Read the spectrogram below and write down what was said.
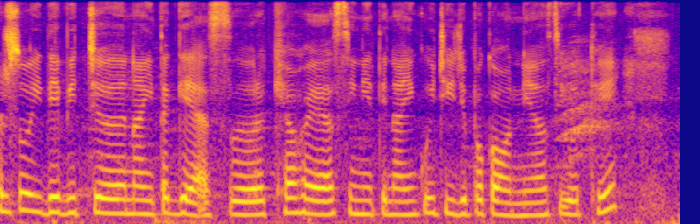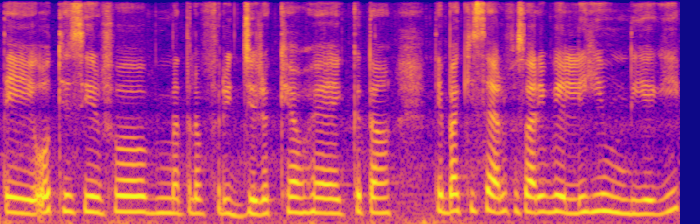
ਰਸੋਈ ਦੇ ਵਿੱਚ ਨਾ ਹੀ ਤਾਂ ਗੈਸ ਰੱਖਿਆ ਹੋਇਆ ਸੀ, ਨਹੀਂ ਤੇ ਨਾ ਹੀ ਕੋਈ ਚੀਜ਼ ਪਕਾਉਂਦੇ ਆ ਅਸੀਂ ਉੱਥੇ। ਤੇ ਉੱਥੇ ਸਿਰਫ ਮਤਲਬ ਫ੍ਰਿਜ ਰੱਖਿਆ ਹੋਇਆ ਇੱਕ ਤਾਂ, ਤੇ ਬਾਕੀ ਸੈਲਫ ਸਾਰੀ ਵੇਲੀ ਹੀ ਹੁੰਦੀ ਹੈਗੀ।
